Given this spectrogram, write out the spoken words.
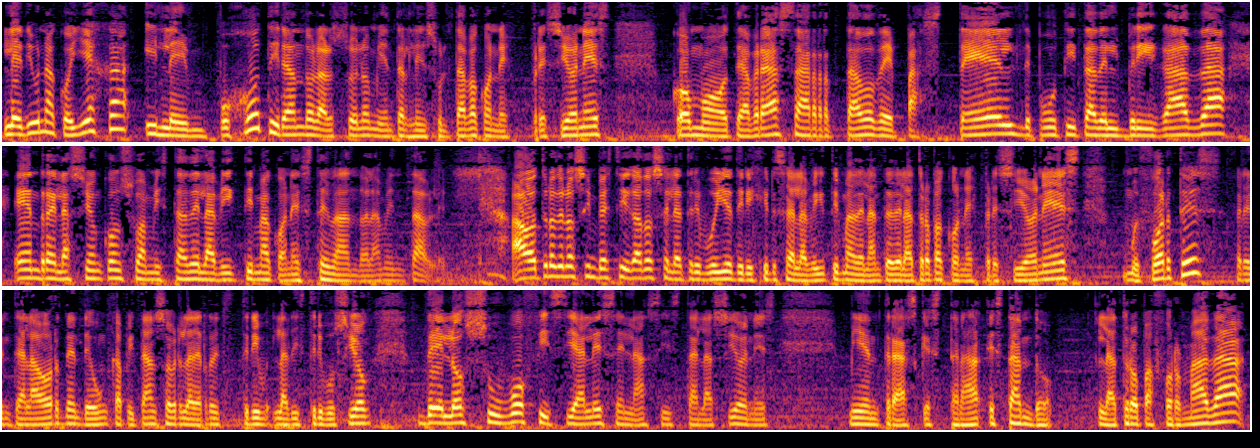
le dio una colleja y le empujó tirándola al suelo mientras le insultaba con expresiones como te habrás hartado de pastel, de putita del brigada, en relación con su amistad de la víctima con este bando, lamentable. A otro de los investigados se le atribuye dirigirse a la víctima delante de la tropa con expresiones muy fuertes frente a la orden de un capitán sobre la, distribución de los suboficiales en las instalaciones, mientras que estará, estando la tropa formada,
